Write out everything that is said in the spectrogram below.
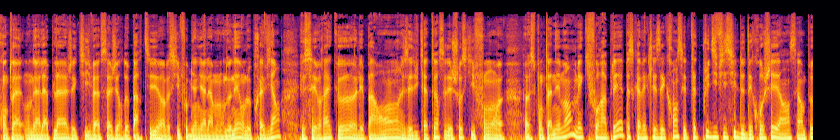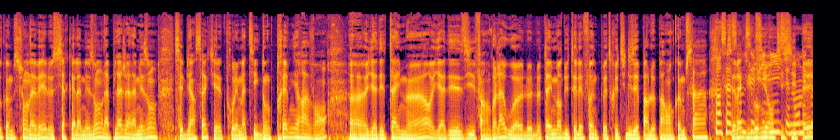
quand on est à la plage et qu'il va s'agir de partir, parce qu'il faut bien y aller à un moment donné, on le prévient. Et c'est vrai que les parents, les éducateurs, c'est des choses qu'ils font spontanément, mais qu'il faut rappeler parce qu'avec les écrans, c'est peut-être plus difficile de décrocher. Hein. C'est un peu comme si on avait le cirque à la maison, la plage à la maison. C'est bien ça qui est problématique. Donc prévenir avant. Euh, Il y a des timers, il y a des, enfin voilà, où euh, le, le timer du téléphone peut être utilisé par le parent comme ça. Quand ça C'est vrai qu'il vaut mieux anticiper.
